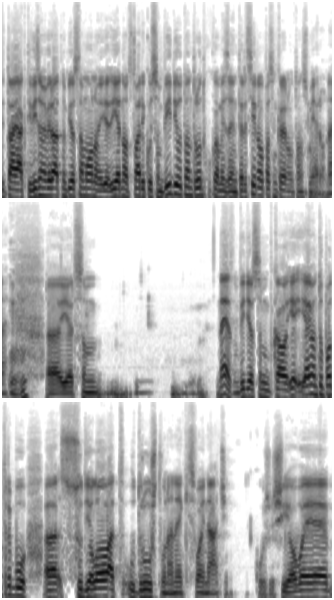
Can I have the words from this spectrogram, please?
e, taj aktivizam je vjerojatno bio samo ono, jedna od stvari koju sam vidio u tom trenutku koja me zainteresirala, pa sam krenuo u tom smjeru, ne. E, jer sam ne znam, vidio sam kao, ja, ja imam tu potrebu uh, sudjelovati u društvu na neki svoj način. Kužiš, i ovo je,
